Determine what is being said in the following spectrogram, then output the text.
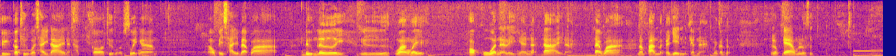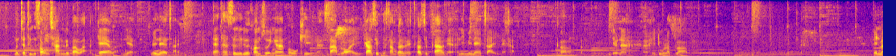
คือก็ถือว่าใช้ได้นะครับ ก็ถือว่าสวยงาม เอาไปใช้แบบว่าดื่มเลย หรือวางไว้พอควรอะไรอย่างเงี้ยได้นะ แต่ว่าน้ำปั่นมันก็เย็นเหมือนกันนะ มันก็เราแก้วมันรู้สึก มันจะถึง 2 ชั้นหรือเปล่าอะแก้วอะเนี่ยไม่แน่ใจ แต่ถ้าซื้อด้วยความสวยงามก็โอเคนะ390หรือ399เก้าเนี่ยอันนี้ไม่แน่ใจนะครับ ก็เดี๋ยวนะอะให้ดูรอบๆ เห็นไหม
